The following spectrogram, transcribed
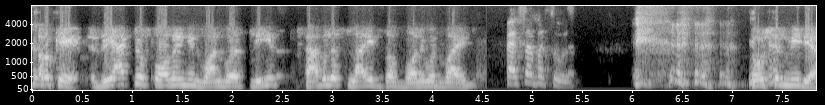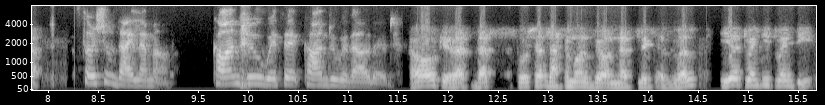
Okay. React to following in one word, please. Fabulous lives of Bollywood wives. Pesa Basul. Social media. Social dilemma. Can't do with it, can't do without it. Oh, okay. That's that's social dilemmas there on Netflix as well. Year 2020.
